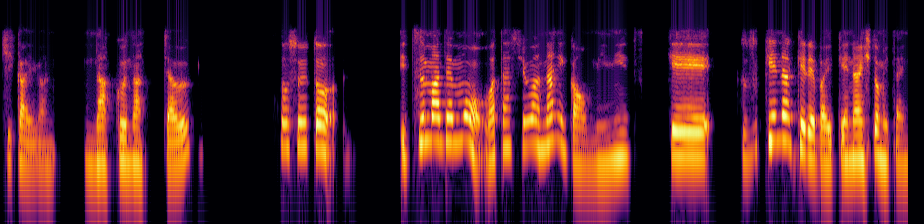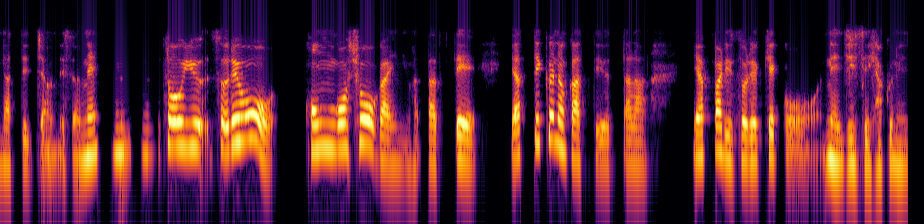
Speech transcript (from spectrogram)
機会がなくなっちゃう。そうすると、いつまでも私は何かを身につけ続けなければいけない人みたいになっていっちゃうんですよね。うんそういう、それを今後生涯にわたってやっていくのかって言ったら、やっぱりそれ結構ね、人生100年、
